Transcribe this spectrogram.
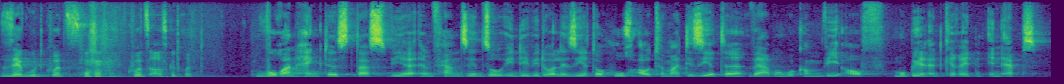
Sehr gut kurz, kurz ausgedrückt. Woran hängt es, dass wir im Fernsehen so individualisierte, hochautomatisierte Werbung bekommen wie auf mobilen Endgeräten in Apps?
